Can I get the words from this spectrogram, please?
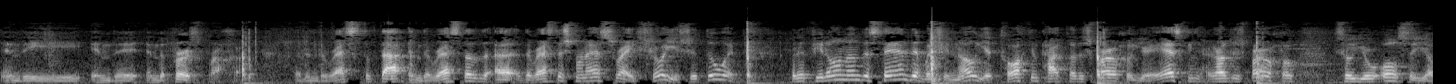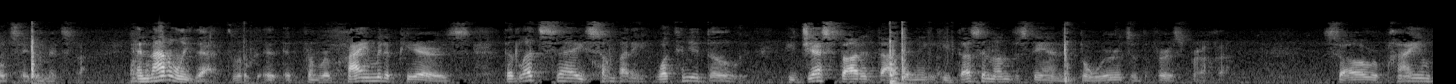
in the, in the, in the first bracha. But in the rest of that, in the rest of the, uh, the rest of Shemona Esrei, sure, you should do it. But if you don't understand it, but you know you're talking to HaKadosh Baruch Hu, you're asking HaKadosh Baruch Hu, so you're also Yotzei the mitzvah. And not only that, from Reb Chaim it appears that let's say somebody, what can you do? He just started davening, he doesn't understand the words of the first bracha. So Reb Chaim,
